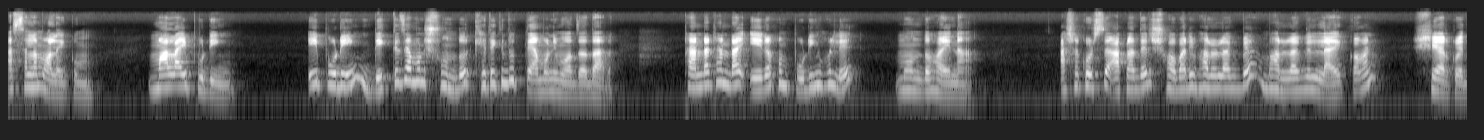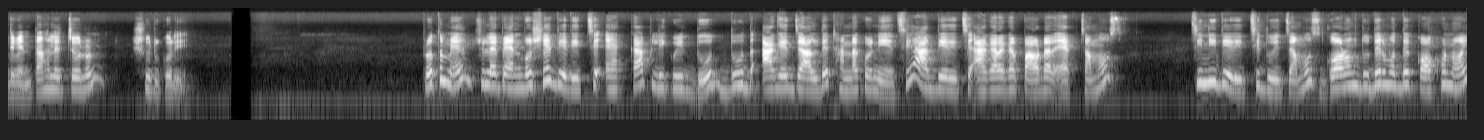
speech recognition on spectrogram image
আসসালামু আলাইকুম। মালাই পুডিং। এই পুডিং দেখতে যেমন সুন্দর, খেতে কিন্তু তেমনই মজাদার। ঠান্ডা ঠান্ডা এরকম পুডিং হলে মন্দ হয় না। আশা করছি আপনাদের সবারই ভালো লাগবে। ভালো লাগলে লাইক, কমেন্ট, শেয়ার করে দেবেন। তাহলে চলুন শুরু করি। প্রথমে চুলায় প্যান বসিয়ে দিয়ে দিচ্ছি এক কাপ লিকুইড দুধ। দুধ আগে জাল দিয়ে ঠান্ডা করে নিয়েছি। আর দিয়ে দিচ্ছি আগার আগার পাউডার এক চামচ। চিনি দিয়ে দিচ্ছি দুই চামচ। গরম দুধের মধ্যে কখনোই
